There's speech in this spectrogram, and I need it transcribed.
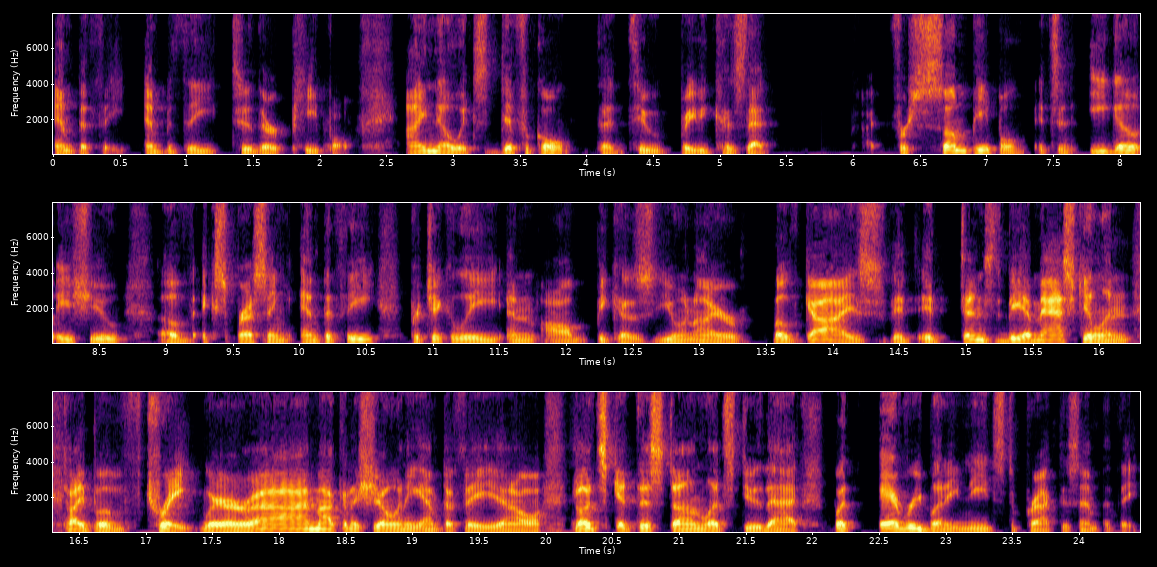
empathy, empathy to their people. I know it's difficult that to because that for some people it's an ego issue of expressing empathy particularly and all because you and i are both guys it, it tends to be a masculine type of trait where ah, i'm not going to show any empathy you know let's get this done let's do that. But everybody needs to practice empathy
